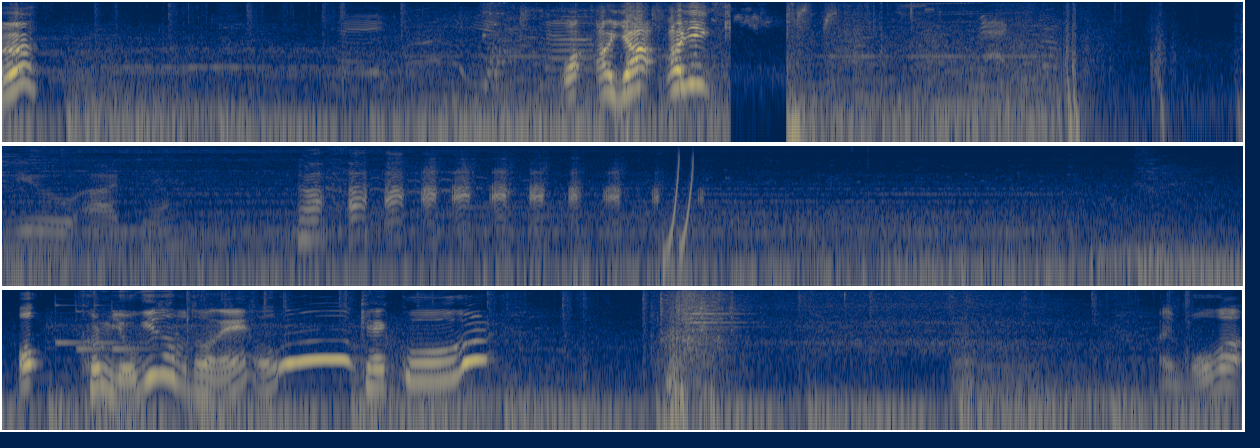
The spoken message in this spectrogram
에? 와, 아, 야, 아니! You are dead. 그럼 여기서부터네? 오, 개꿀? 아니, 뭐가,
